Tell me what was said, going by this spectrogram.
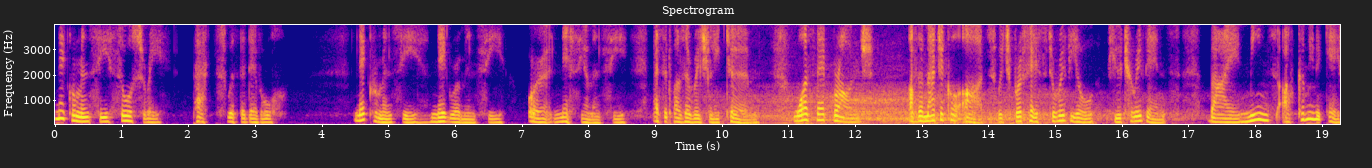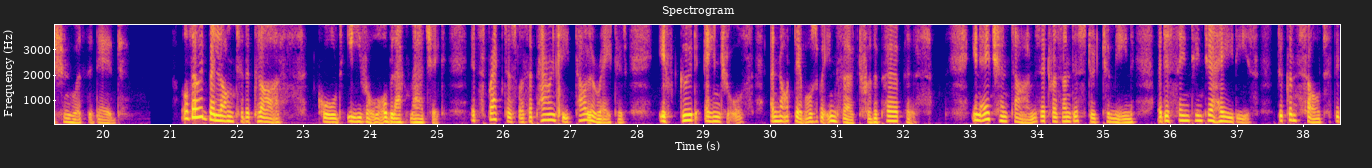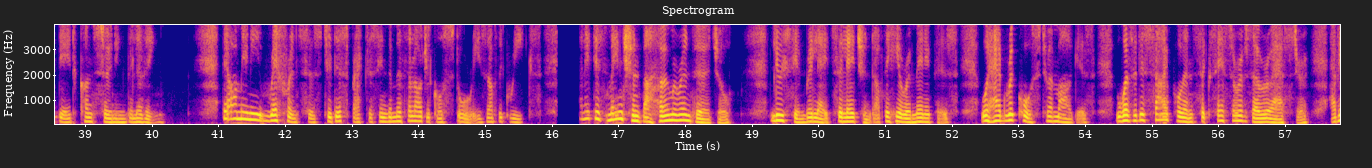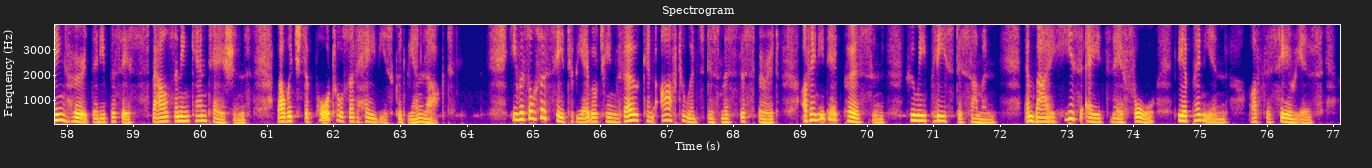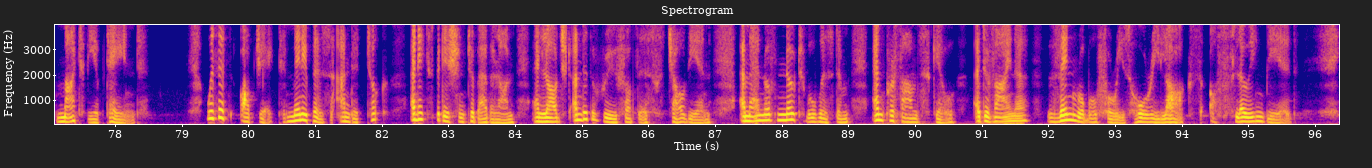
Necromancy, sorcery, pacts with the devil. Necromancy, negromancy, or necromancy, as it was originally termed, was that branch of the magical arts which professed to reveal future events by means of communication with the dead. Although it belonged to the class called evil or black magic, its practice was apparently tolerated if good angels and not devils were invoked for the purpose. In ancient times, it was understood to mean a descent into Hades to consult the dead concerning the living. There are many references to this practice in the mythological stories of the Greeks, and it is mentioned by Homer and Virgil. Lucian relates a legend of the hero Menippus, who had recourse to Amagus, who was a disciple and successor of Zoroaster, having heard that he possessed spells and incantations by which the portals of Hades could be unlocked. He was also said to be able to invoke and afterwards dismiss the spirit of any dead person whom he pleased to summon, and by his aid, therefore, the opinion of the Ceres might be obtained. With its object, Menippus undertook an expedition to Babylon and lodged under the roof of this Chaldean, a man of notable wisdom and profound skill, a diviner, venerable for his hoary locks of flowing beard.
